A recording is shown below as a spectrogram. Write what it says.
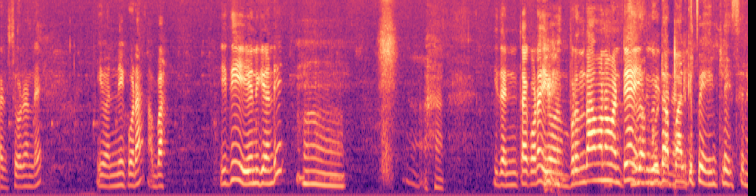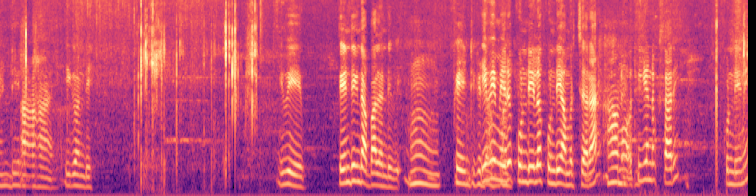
అది చూడండి. ఇవన్నీ కూడా అబ్బా ఇది ఏనుగు అండి. ఇదంతా కూడా బృందావనం అంటే. డబ్బాలకి పెయింట్లు వేసానండి ఇగోండి ఇవి పెయింటింగ్ డబ్బాలండి ఇవి ఉమ్, పెయింట్కి ఇవి. మీరు కుండీలో కుండీ అమర్చారా తీయండి ఒకసారి కుండీని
